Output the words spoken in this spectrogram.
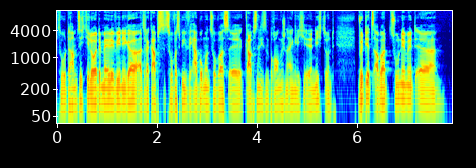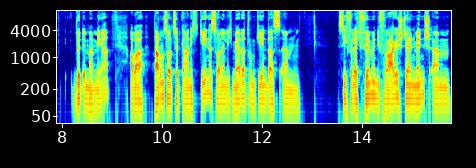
So, da haben sich die Leute mehr oder weniger, also da gab es sowas wie Werbung und sowas, äh, gab es in diesen Branchen eigentlich äh, nicht und wird jetzt aber zunehmend, äh, wird immer mehr. Aber darum soll es halt gar nicht gehen. Es soll eigentlich mehr darum gehen, dass ähm, sich vielleicht Firmen die Frage stellen, Mensch, ähm,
